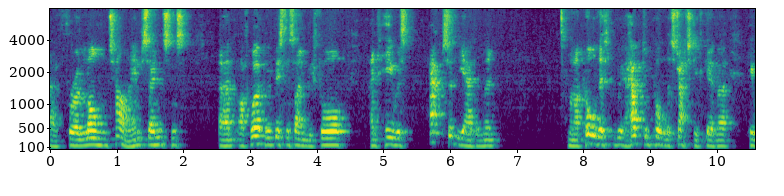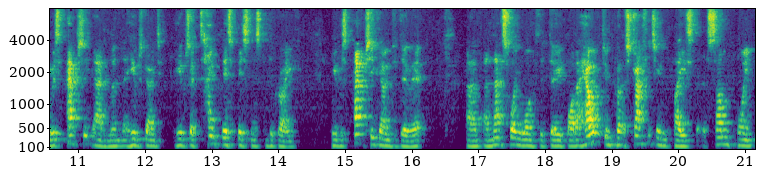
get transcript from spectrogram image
uh, for a long time. So, for instance, um, I've worked with a business owner before, and he was absolutely adamant. When I pulled this, we helped him pull the strategy together. He was absolutely adamant that he was going to he was going to take this business to the grave. He was absolutely going to do it um, and that's what he wanted to do. But I helped him put a strategy in place that at some point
